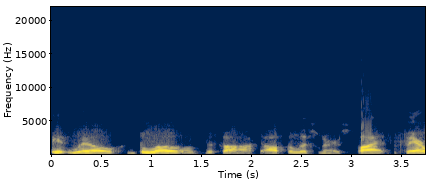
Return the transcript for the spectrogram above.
It will blow the socks off the listeners. But fair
